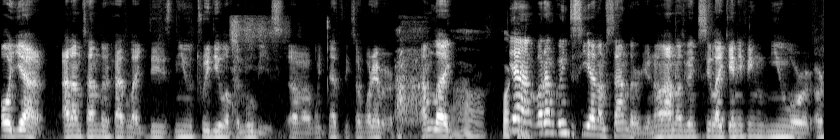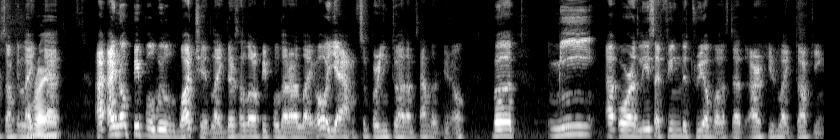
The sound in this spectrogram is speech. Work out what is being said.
oh yeah, Adam Sandler had like this new three deal of the movies uh, with Netflix or whatever. I'm like, Oh, yeah, but I'm going to see Adam Sandler. You know, I'm not going to see like anything new or, or something like Right. that. I, I know people will watch it. Like, there's a lot of people that are like, oh yeah, I'm super into Adam Sandler. You know, but me uh, or at least I think the three of us that are here like talking,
